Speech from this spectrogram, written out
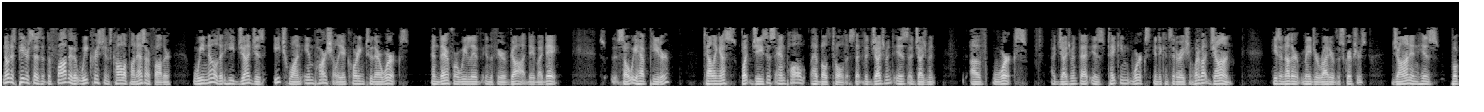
Notice Peter says that the Father that we Christians call upon as our Father, we know that He judges each one impartially according to their works and therefore we live in the fear of God day by day. So we have Peter telling us what Jesus and Paul have both told us, that the judgment is a judgment of works, a judgment that is taking works into consideration. What about John? He's another major writer of the scriptures. John, in his book,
